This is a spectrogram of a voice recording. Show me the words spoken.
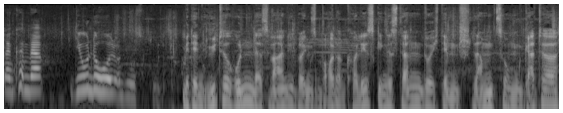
dann können wir die Hunde holen und losgehen. Mit den Hütehunden, das waren übrigens Border Collies, ging es dann durch den Schlamm zum Gatter.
